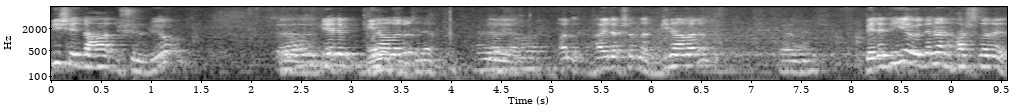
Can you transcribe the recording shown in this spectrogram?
bir şey daha düşünülüyor. E, diyelim binaların. Hani hayırlı akşamlar. Binaların belediye ödenen harçları,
